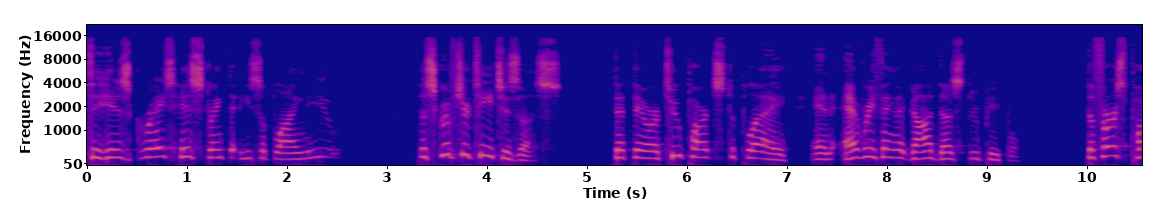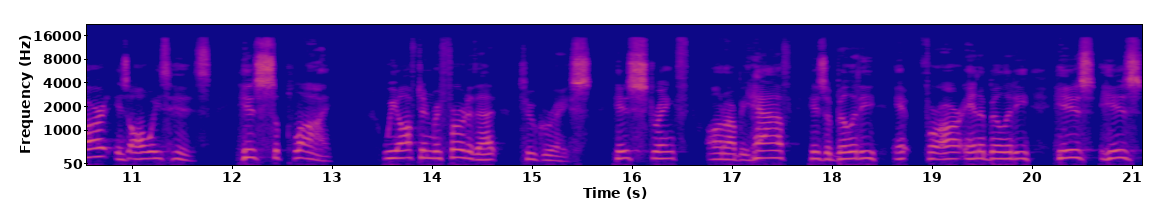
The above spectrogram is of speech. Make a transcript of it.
to His grace, His strength that He's supplying to you. The scripture teaches us that there are two parts to play in everything that God does through people. The first part is always His, His supply. We often refer to that to grace. His strength on our behalf, His ability eh, for our inability, His, His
